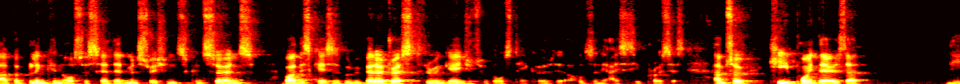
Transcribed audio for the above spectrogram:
Uh, but Blinken also said the administration's concerns about these cases would be better addressed through engagements with all stakeholders in the ICC process. Um, so, key point there is that the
